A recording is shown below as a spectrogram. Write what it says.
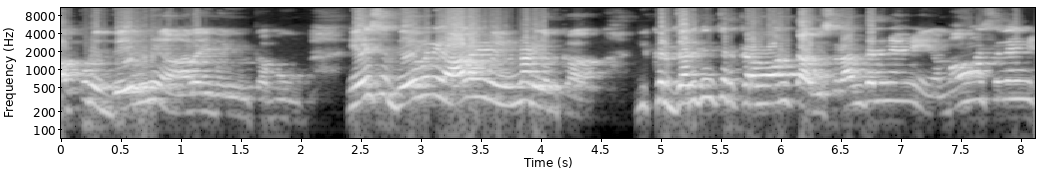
అప్పుడు దేవుని ఆలయమై ఉంటాము. యేసు దేవుని ఆలయమై ఉన్నాడు కనుక ఇక్కడ జరిగించిన క్రమం అంతా విశ్రాంతనేమి అమావాస్యలేమి.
